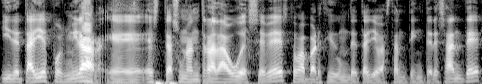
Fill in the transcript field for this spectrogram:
Y detalles, pues mirar, eh, esta es una entrada USB, esto me ha parecido un detalle bastante interesante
